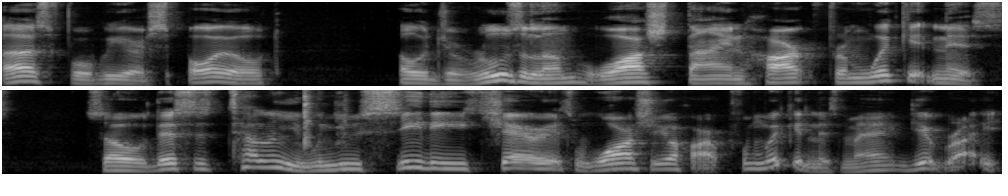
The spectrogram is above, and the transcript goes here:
us, for we are spoiled. O Jerusalem, wash thine heart from wickedness. So this is telling you, when you see these chariots, wash your heart from wickedness, man. Get right.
